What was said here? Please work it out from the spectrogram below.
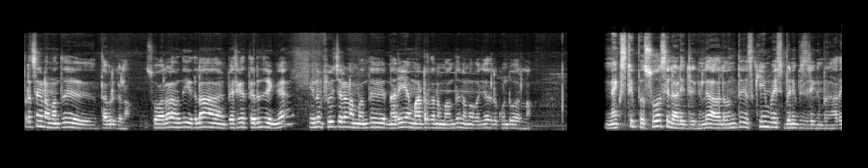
பிரச்சனை நம்ம வந்து தவிர்க்கலாம். ஸோ அதனால் வந்து இதெல்லாம் பேசிக்காக தெரிஞ்சுங்க இன்னும் ஃப்யூச்சரில் நம்ம வந்து நிறைய மாற்றத்தை நம்ம வந்து நம்ம கொஞ்சம் அதில் கொண்டு வரலாம். நெக்ஸ்ட் இப்போ சோசியல் ஆடிட் இருக்குல்ல, அதில் வந்து ஸ்கீம் வைஸ் பெனிஃபிட்ஸ் இருக்கும் அதை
